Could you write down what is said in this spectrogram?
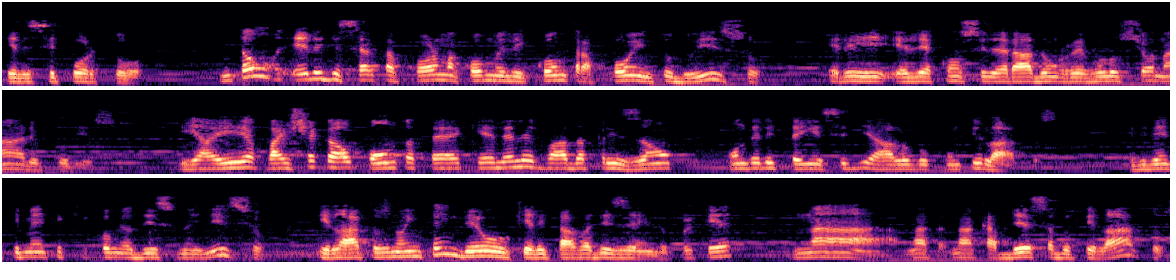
que ele se portou. Então, ele, de certa forma, como ele contrapõe tudo isso, ele, ele é considerado um revolucionário por isso. E aí vai chegar ao ponto até que ele é levado à prisão onde ele tem esse diálogo com Pilatos. Evidentemente que, como eu disse no início, Pilatos não entendeu o que ele estava dizendo, porque na, na, na, cabeça do Pilatos,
